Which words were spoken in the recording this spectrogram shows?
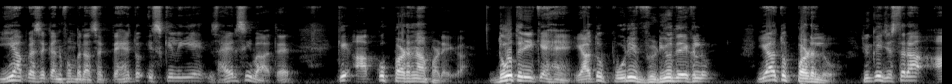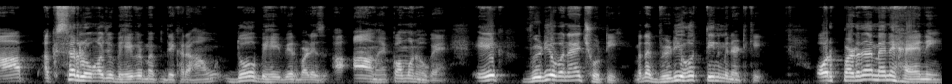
ये आप कैसे कंफर्म बता सकते हैं? तो इसके लिए ज़ाहिर सी बात है कि आपको पढ़ना पड़ेगा। दो तरीके हैं, या तो पूरी वीडियो देख लो, या तो पढ़ लो। क्योंकि जिस तरह आप अक्सर लोगों का जो बिहेवियर मैं देख रहा हूँ, दो बिहेवियर बड़े आम है कॉमन हो गए हैं। एक वीडियो बनाए छोटी मतलब वीडियो हो तीन मिनट की, और पढ़ना मैंने है नहीं,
